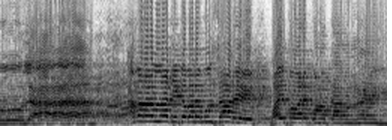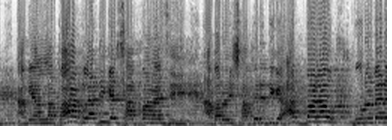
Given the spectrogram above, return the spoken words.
উলা। আমার আল্লাহ ডেকে বলে, মুসা রে, ভয় পাওয়ার কোনো কারণ নাই। আমি আল্লাহ পাক লাঠিকে সাপ বানাইছি, আবার ওই সাপের দিকে হাত বাড়াও, পূর্বের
